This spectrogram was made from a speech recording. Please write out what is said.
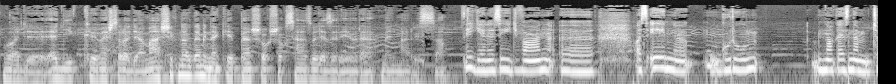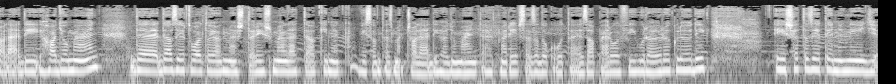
vagy egyik mester adja a másiknak, de mindenképpen sok-sok száz vagy ezer évre megy már vissza. Igen, ez így van. Az én gurumnak ez nem családi hagyomány, de, de azért volt olyan mester is mellette, akinek viszont ez már családi hagyomány, tehát már évszázadok óta ez apáról fiúra öröklődik. És hát azért tényleg négy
